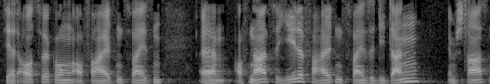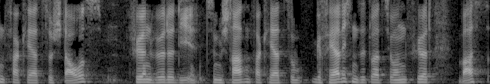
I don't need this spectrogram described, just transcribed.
Sie hat Auswirkungen auf Verhaltensweisen, ähm, auf nahezu jede Verhaltensweise, die dann im Straßenverkehr zu Staus führen würde, die im Straßenverkehr zu gefährlichen Situationen führt, was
